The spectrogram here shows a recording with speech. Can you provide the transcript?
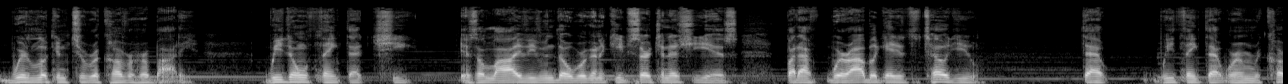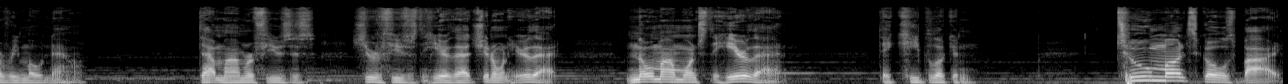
we're looking to recover her body. We don't think that she is alive, even though we're going to keep searching as she is. But I, we're obligated to tell you that we think that we're in recovery mode now. That mom refuses. She refuses to hear that. She don't want to hear that. No mom wants to hear that. They keep looking. Two months goes by.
